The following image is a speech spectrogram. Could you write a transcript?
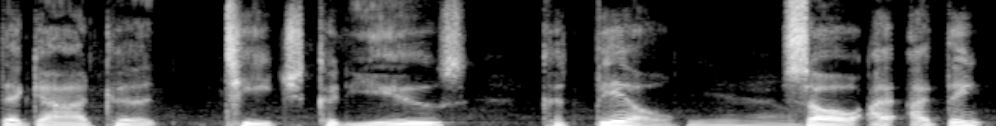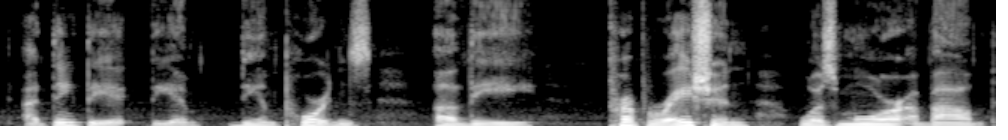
that God could teach, could use, could fill. Yeah. So I, I think I think the the the importance of the preparation was more about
